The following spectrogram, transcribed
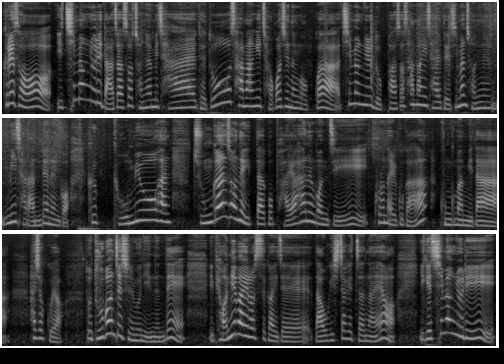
그래서 이 치명률이 낮아서 전염이 잘 돼도 사망이 적어지는 것과 치명률이 높아서 사망이 잘 되지만 전염이 잘 안 되는 것, 그 교묘한 중간선에 있다고 봐야 하는 건지 코로나19가 궁금합니다. 하셨고요. 또 두 번째 질문이 있는데 이 변이 바이러스가 이제 나오기 시작했잖아요. 이게 치명률이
